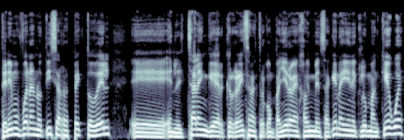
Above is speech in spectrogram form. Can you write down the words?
tenemos buenas noticias respecto de él eh, en el Challenger que organiza nuestro compañero Benjamín Benzaquena ahí en el Club Manquehue.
